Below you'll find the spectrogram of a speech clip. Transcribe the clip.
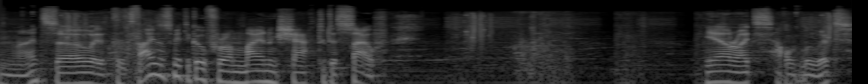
Alright, so it advises me to go for a mining shaft to the south. Yeah, alright, I'll do it.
